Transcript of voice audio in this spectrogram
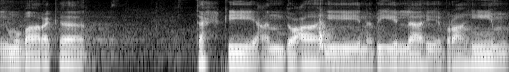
المباركة تحكي عن دعاء نبي الله إبراهيم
